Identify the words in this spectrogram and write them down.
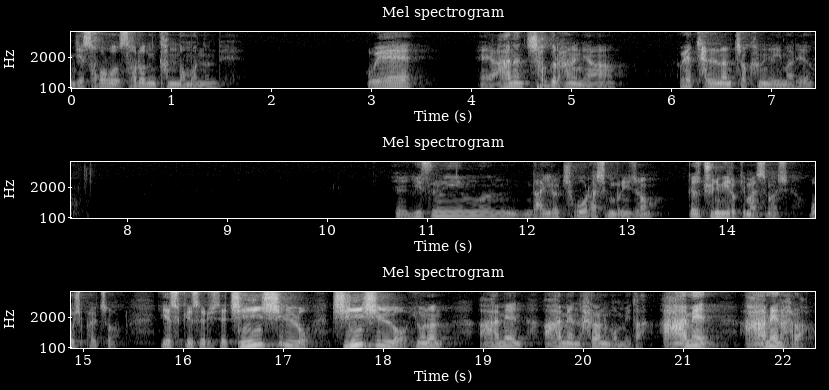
이제 서른 간 넘었는데 왜 아는 척을 하느냐? 왜 잘난 척 하느냐 이 말이에요. 예, 예수님은 나이를 초월하신 분이죠. 그래서 주님이 이렇게 말씀하셔요. 58절. 예수께서 이르시되 진실로 진실로 이거는 아멘 아멘 하라는 겁니다. 아멘 아멘 하라.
